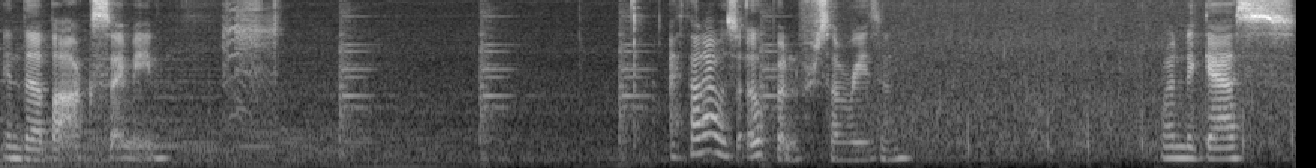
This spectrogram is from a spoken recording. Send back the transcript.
In the box, I mean. I thought I was open for some reason. When the gas...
